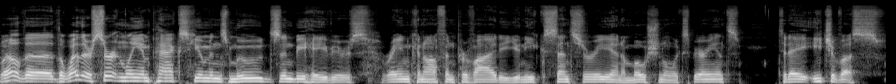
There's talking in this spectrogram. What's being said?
Well, the, the weather certainly impacts humans' moods and behaviors. Rain can often provide a unique sensory and emotional experience. Today, each of us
